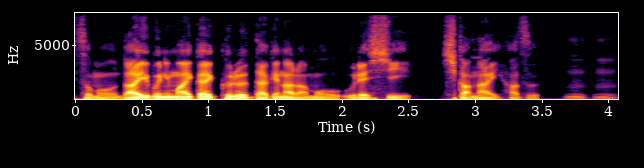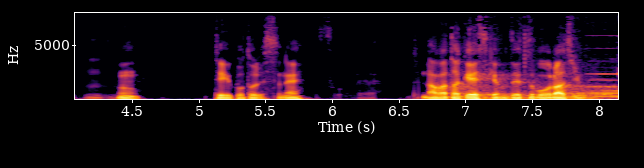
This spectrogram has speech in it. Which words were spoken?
そのライブに毎回来るだけならもう嬉しいしかないはず。っうんうんうんううん。んていうことですね。ね。永田圭介の絶望ラジオ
